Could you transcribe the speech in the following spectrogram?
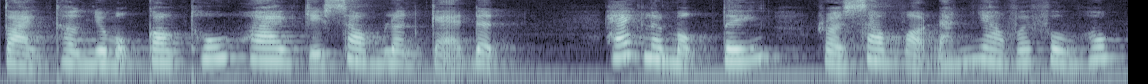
Toàn thân như một con thú hoang chỉ xông lên kẻ địch hét lên một tiếng rồi xông vào đánh nhau với phương húc.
